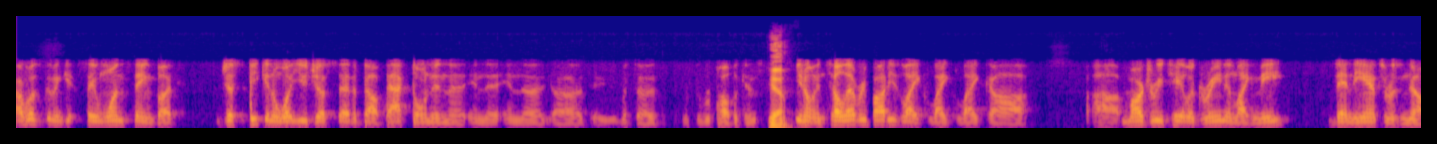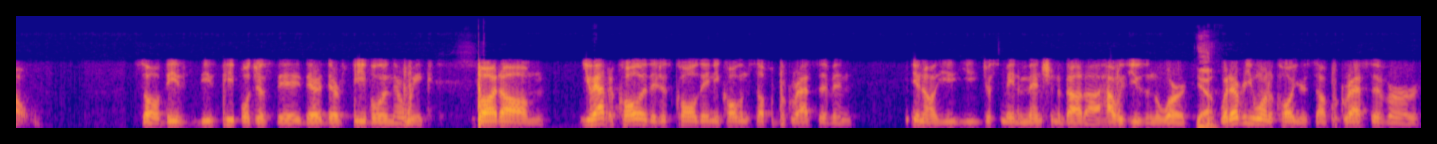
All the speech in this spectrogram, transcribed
I was going to say one thing, but just speaking of what you just said about backbone in the in the in the uh, with the with the Republicans. Yeah. You know, until everybody's like like like uh, uh, Marjorie Taylor Greene and like me, then the answer is no. So these these people just they, they're they're feeble and they're weak. But um, you had a caller that just called in. He called himself a progressive, and you know you you just made a mention about uh, how he's using the word. Yeah. Whatever you want to call yourself, progressive or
